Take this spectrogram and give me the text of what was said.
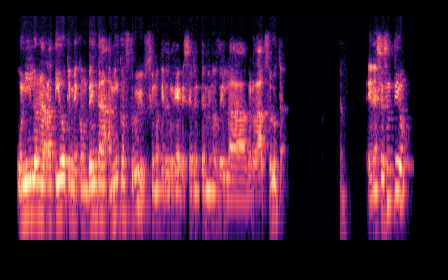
un hilo narrativo que me convenga a mí construir, sino que tendría que ser en términos de la verdad absoluta. Sí. En ese sentido,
